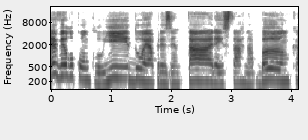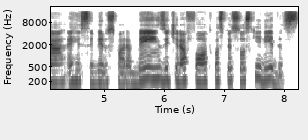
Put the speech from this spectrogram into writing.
é vê-lo concluído, é apresentar, é estar na banca, é receber os parabéns e tirar foto com as pessoas queridas.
